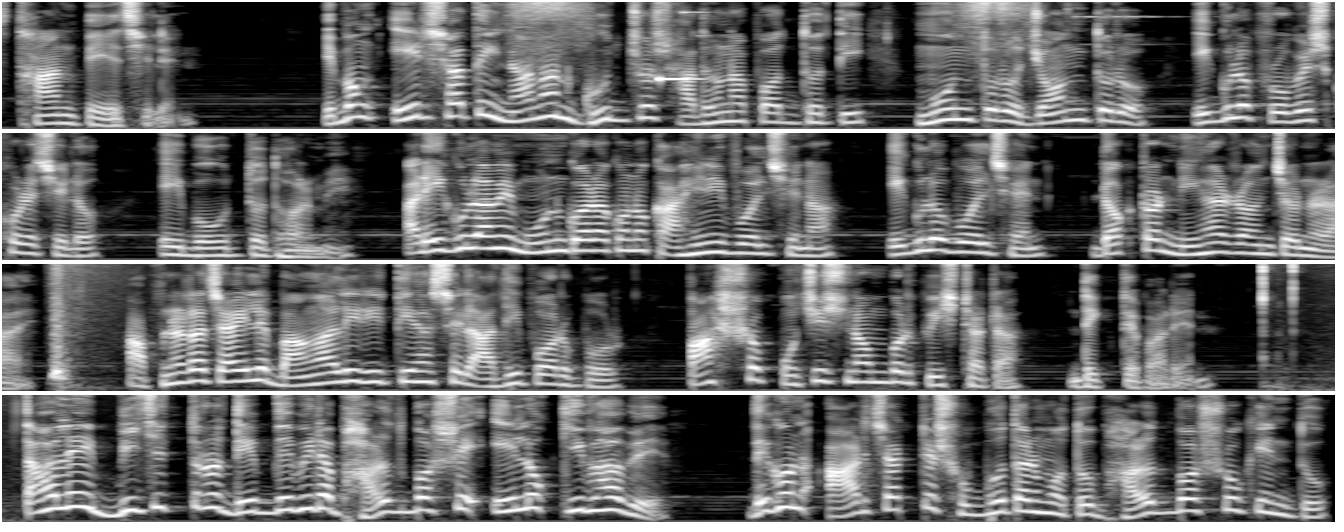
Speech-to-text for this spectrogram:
স্থান পেয়েছিলেন। এবং এর সাথেই নানান গুহ্য সাধনা পদ্ধতি, মন্ত্র, যন্ত্র এগুলো প্রবেশ করেছিল এই বৌদ্ধ ধর্মে। আর এগুলো আমি মন গড়া কোনো কাহিনী বলছি না। এগুলো বলছেন ডক্টর নিহার রঞ্জন রায়। আপনারা চাইলে বাঙালির ইতিহাসের আদি পর্বর পাঁচশো পঁচিশ নম্বর পৃষ্ঠাটা দেখতে পারেন। তাহলে এই বিচিত্র দেবদেবীরা ভারতবর্ষে এলো কীভাবে? দেখুন, আর চারটে সভ্যতার মতো ভারতবর্ষও কিন্তু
